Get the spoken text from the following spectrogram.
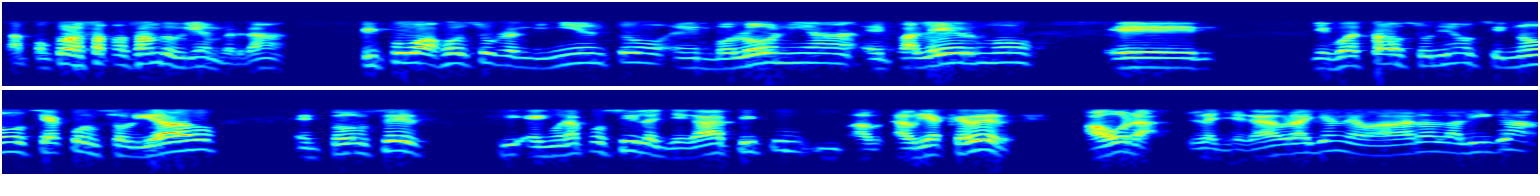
tampoco lo está pasando bien, ¿verdad? Pipo bajó su rendimiento en Bolonia, en Palermo, eh, llegó a Estados Unidos y no se ha consolidado. Entonces, en una posible llegada de Pipo, hab- habría que ver. Ahora, la llegada de Brian le va a dar a la liga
